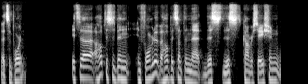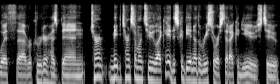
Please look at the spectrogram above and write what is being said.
that's important it's uh, i hope this has been informative. I hope it's something that this this conversation with a recruiter has been turned maybe turn someone to like hey this could be another resource that i could use to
